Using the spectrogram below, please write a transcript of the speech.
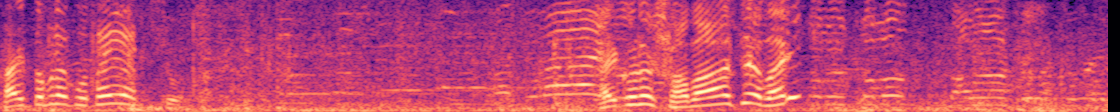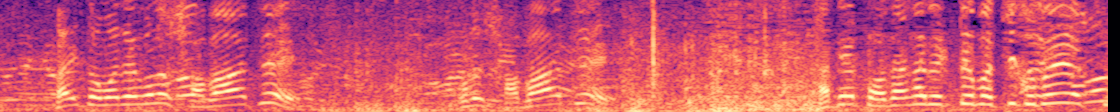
ভাই, তোমরা কোথায় যাচ্ছ? ভাই, কোনো সভা আছে ভাই? ভাই, তোমাদের কোনো সভা আছে? কোনো সভা আছে? হাতে পতাকা দেখতে পাচ্ছি, কোথায় যাচ্ছ?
